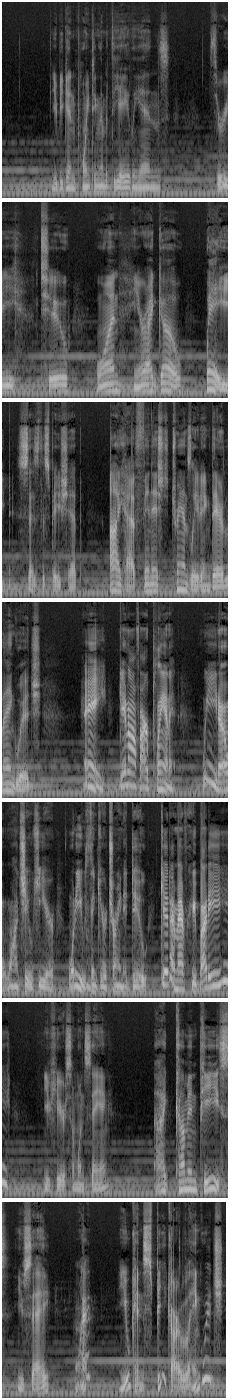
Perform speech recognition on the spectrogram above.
you begin pointing them at the aliens. Three, two, one, here I go. Wait, says the spaceship. I have finished translating their language. Hey, get off our planet. We don't want you here. What do you think you're trying to do? Get him, everybody! You hear someone saying. I come in peace, you say. What? You can speak our language?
